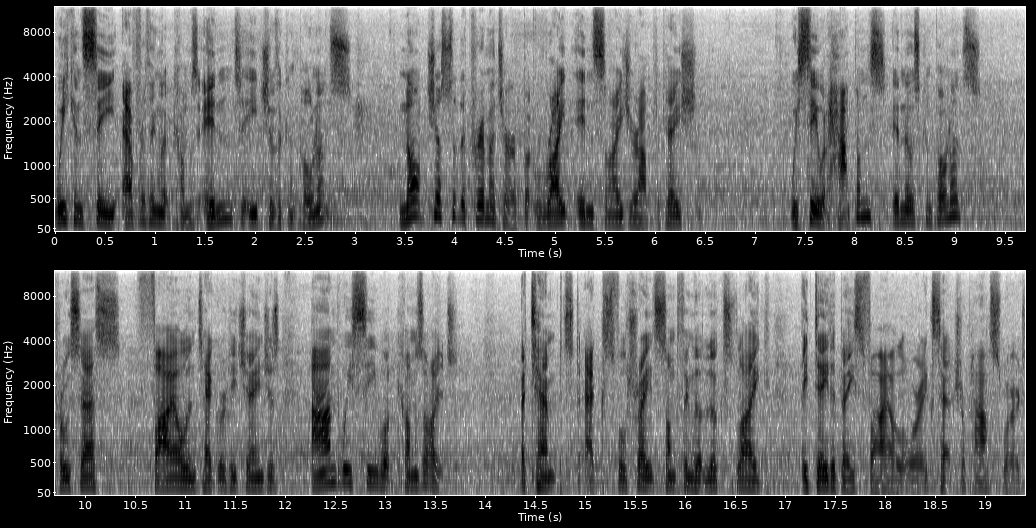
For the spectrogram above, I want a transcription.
We can see everything that comes into each of the components, not just at the perimeter, but right inside your application. We see what happens in those components, process, file integrity changes, and we see what comes out. Attempts to exfiltrate something that looks like a database file or etc password.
